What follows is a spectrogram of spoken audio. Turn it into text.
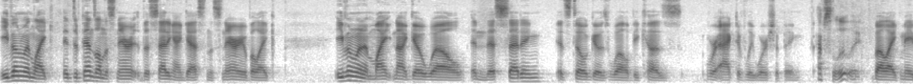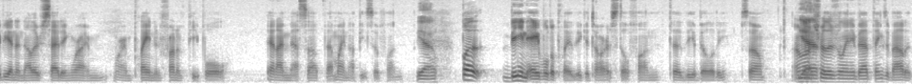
even when like it depends on the scenario, the setting, I guess, and the scenario. But like, even when it might not go well in this setting, it still goes well because we're actively worshiping. Absolutely. But like maybe in another setting where I'm where I'm playing in front of people, and I mess up, that might not be so fun. Yeah. But being able to play the guitar is still fun to the ability. So I'm Yeah. not sure there's really any bad things about it.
